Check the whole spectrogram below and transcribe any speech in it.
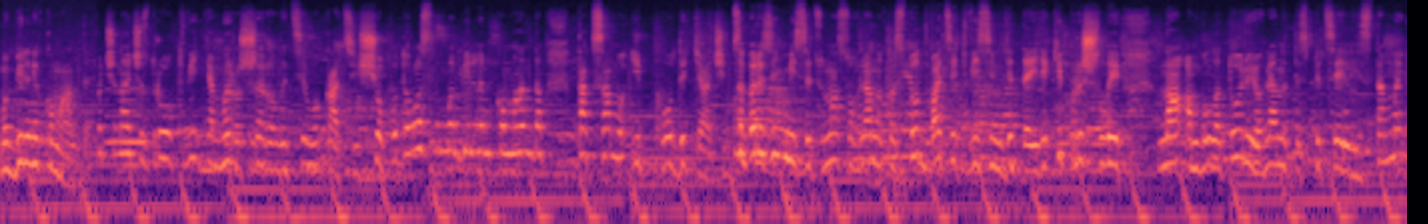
мобільні команди. Починаючи з 2 квітня, ми розширили ці локації, що по дорослим мобільним командам, так само і по дитячим. За березень місяць у нас оглянуто 128 дітей, які прийшли на амбулаторію оглянути спеціалістами.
